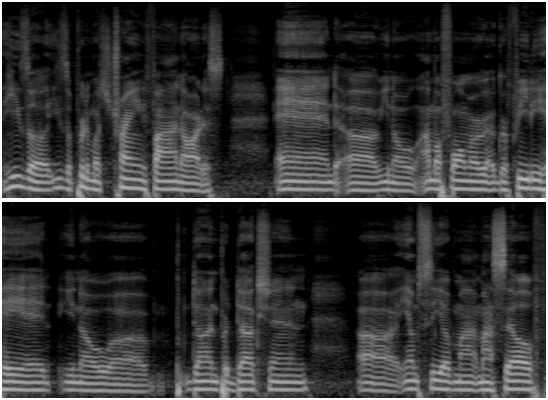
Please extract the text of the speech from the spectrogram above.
he's a he's a pretty much trained fine artist, and uh, you know, I'm a former graffiti head. You know, uh, done production, uh, MC of my myself.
